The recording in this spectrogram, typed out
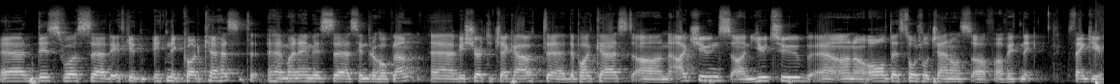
Uh, this was uh, the Itnig Itnig podcast. Uh, my name is uh, Sindre Hopland. Uh, be sure to check out uh, the podcast on iTunes, on YouTube, uh, on all the social channels of, of Itnig. Thank you.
